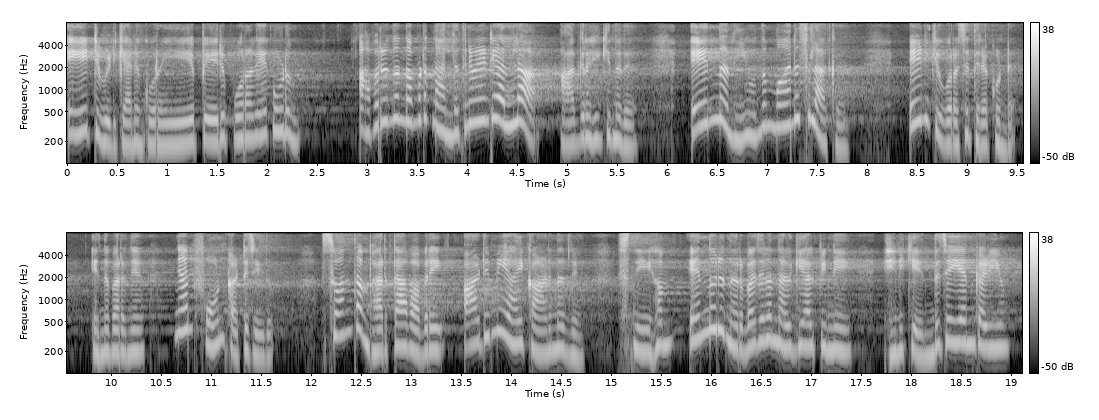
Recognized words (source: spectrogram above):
ഏറ്റുപിടിക്കാനും കുറേ പേര് പുറകെ കൂടും. അവരൊന്നും നമ്മുടെ നല്ലതിനു വേണ്ടിയല്ല ആഗ്രഹിക്കുന്നത്. എന്ന് നീ ഒന്ന് മനസ്സിലാക്ക്. എനിക്ക് കുറച്ച് തിരക്കുണ്ട് എന്ന് പറഞ്ഞ് ഞാൻ ഫോൺ കട്ട് ചെയ്തു. സ്വന്തം ഭർത്താവ് അവരെ അടിമയായി കാണുന്നതിന് സ്നേഹം എന്നൊരു നിർവചനം നൽകിയാൽ പിന്നെ എനിക്ക് എന്ത് ചെയ്യാൻ കഴിയും?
